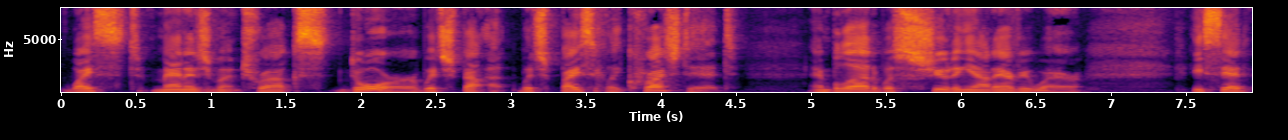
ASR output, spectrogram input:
waste management truck's door, which which basically crushed it and blood was shooting out everywhere. He said,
